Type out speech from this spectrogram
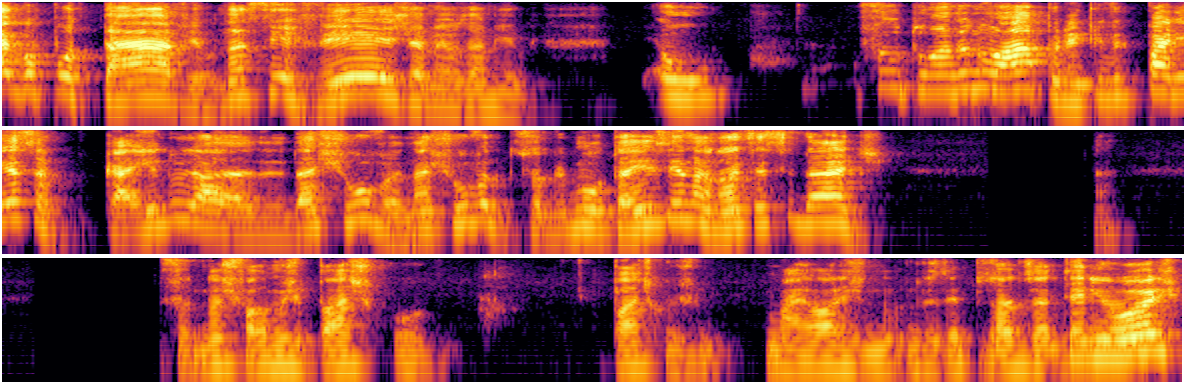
água potável, na cerveja, meus amigos. Ou flutuando no ar, por incrível que pareça, caindo da, da chuva, na chuva sobre montanhas e na nossa cidade. Nós falamos de plástico, plásticos maiores nos episódios anteriores.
